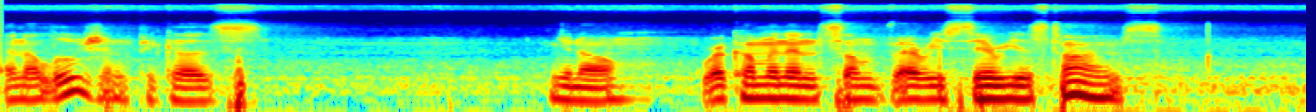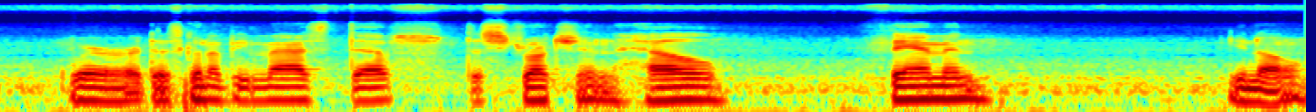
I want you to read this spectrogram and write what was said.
an illusion because you know we're coming in some very serious times where there's gonna be mass death, destruction, hell, famine, you know,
